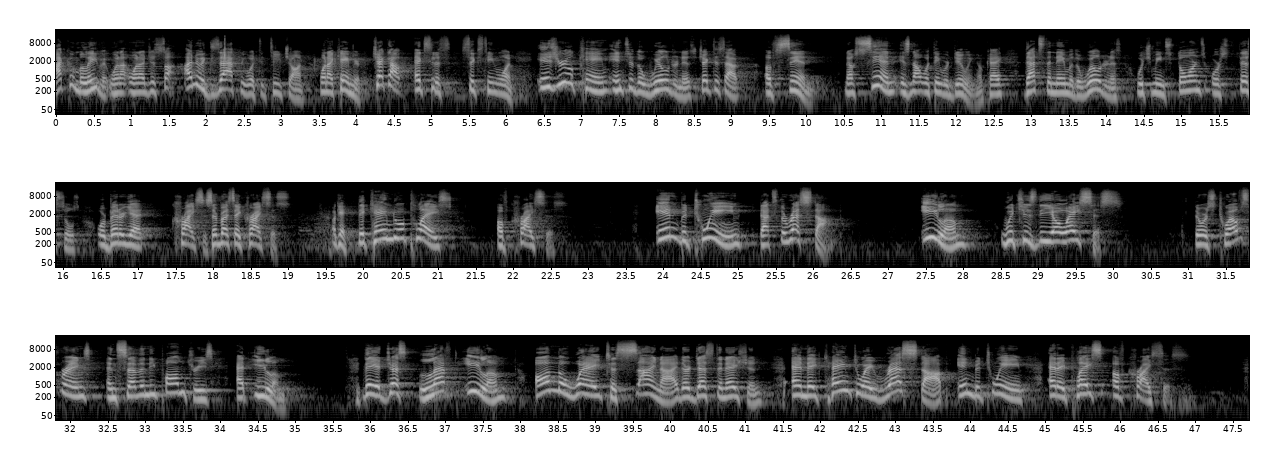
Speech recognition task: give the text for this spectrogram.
I couldn't believe it when I, when I just saw, I knew exactly what to teach on when I came here. Check out Exodus 16.1. Israel came into the wilderness, check this out, of sin. Now, sin is not what they were doing, okay? That's the name of the wilderness, which means thorns or thistles, or better yet, crisis. Everybody say crisis. Okay, they came to a place of crisis. In between, that's the rest stop. Elim, which is the oasis. There was 12 springs and 70 palm trees at Elim. They had just left Elim on the way to Sinai, their destination, and they came to a rest stop in between at a place of crisis.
